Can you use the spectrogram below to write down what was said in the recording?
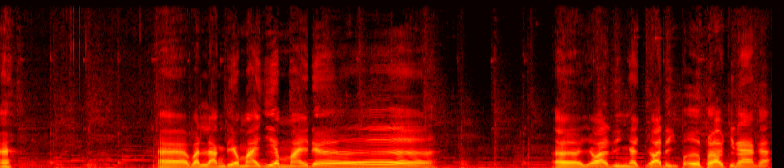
อ้ยเออวันหลังเดี๋ยวมาเยี่ยมใหม่เด้อ เอออยาว่าดิ่งไงอยาว่าดิ่งเออพระเจ้าจีนากะ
